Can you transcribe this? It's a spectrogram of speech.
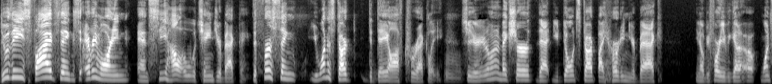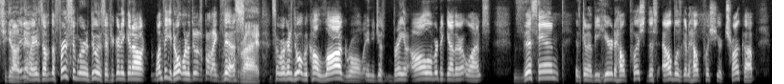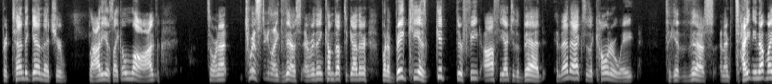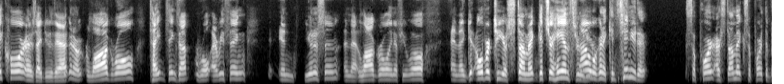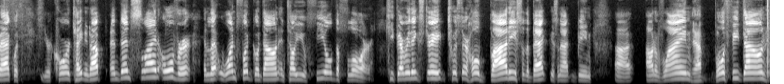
Do these five things every morning and see how it will change your back pain. The first thing you want to start the day off correctly. Mm. So you're going to want to make sure that you don't start by hurting your back, you know, before you even get uh, once you get out of bed. Anyway, so the first thing we're going to do is if you're going to get out, one thing you don't want to do is go like this. Right. So we're going to do what we call log rolling, and you just bring it all over together at once. This hand is going to be here to help push. This elbow is going to help push your trunk up. Pretend again that your body is like a log. So we're not twisting like this. Everything comes up together. But a big key is get their feet off the edge of the bed, and that acts as a counterweight to get this. And I'm tightening up my core as I do that. We're going to log roll, tighten things up, roll everything in unison, and that log rolling, if you will. And then get over to your stomach, get your hand through. Now we're going to continue to support our stomach, support the back with your core, tighten it up, and then slide over and let one foot go down until you feel the floor. Keep everything straight, twist our whole body so the back is not being uh, out of line. Yep. Both feet down,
